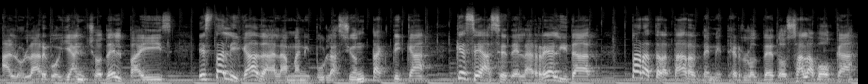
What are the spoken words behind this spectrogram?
a lo largo y ancho del país está ligada a la manipulación táctica que se hace de la realidad para tratar de meter los dedos a la boca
